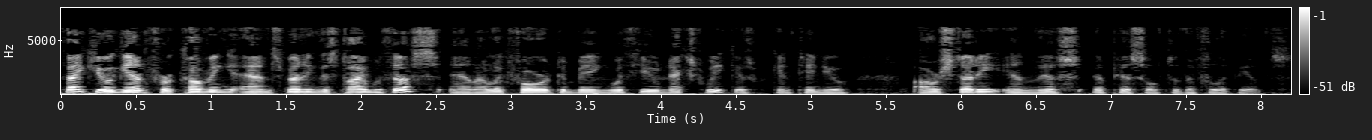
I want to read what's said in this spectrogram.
Thank you again for coming and spending this time with us, and I look forward to being with you next week as we continue our study in this epistle to the Philippians.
